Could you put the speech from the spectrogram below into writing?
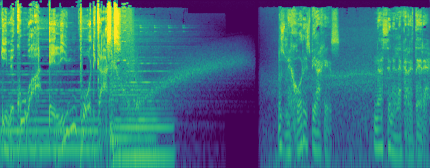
Imekuwa Elimu Podcast. Los mejores viajes nacen en la carretera,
